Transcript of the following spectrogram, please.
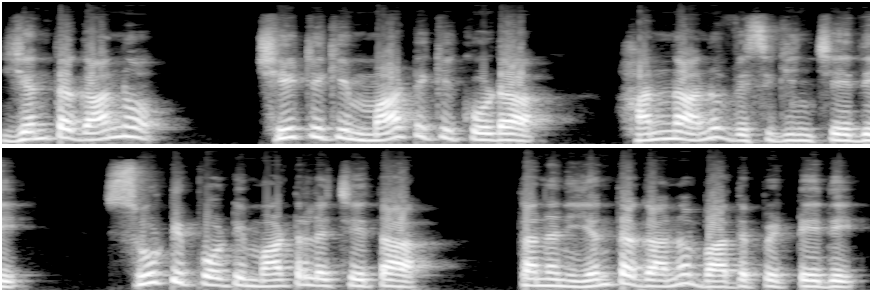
ఎంతగానో చీటికి మాటికి కూడా హన్నాను విసిగించేది. సూటిపోటి మాటల చేత తనని ఎంతగానో బాధపెట్టేది.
